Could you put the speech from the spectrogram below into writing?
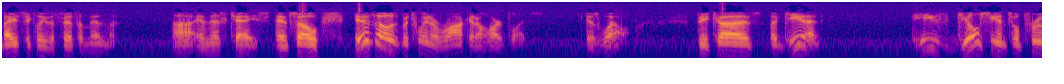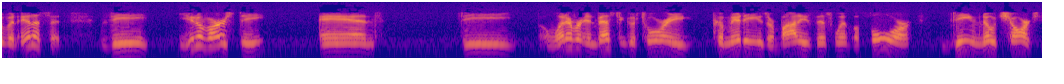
basically the Fifth Amendment uh, in this case, and so Izzo is between a rock and a hard place as well, because again, he's guilty until proven innocent. The university and the whatever investigatory committees or bodies this went before deemed no charges.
